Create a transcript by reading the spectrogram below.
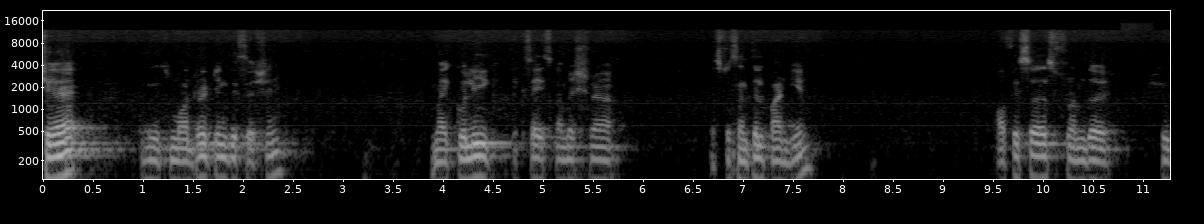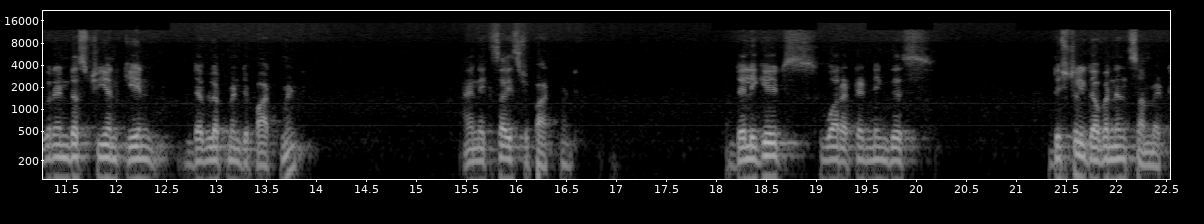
Chair, who is moderating the session, my colleague, Excise Commissioner, Mr. Senthil Pandian, officers from the Sugar Industry and Cane Development Department, and Excise Department, delegates who are attending this Digital Governance Summit.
